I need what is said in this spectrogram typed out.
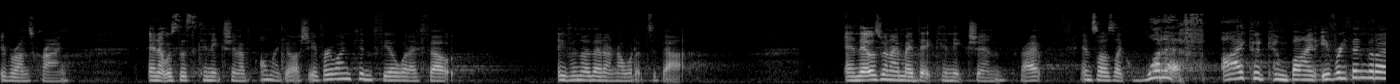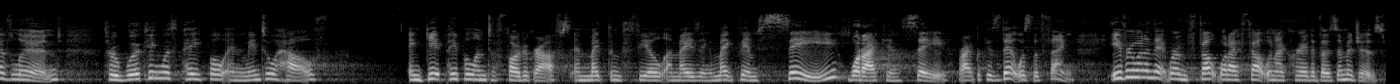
Everyone's crying. And it was this connection of, oh my gosh, everyone can feel what I felt even though they don't know what it's about. And that was when I made that connection, right? And so I was like, what if I could combine everything that I've learned through working with people and mental health and get people into photographs and make them feel amazing, make them see what I can see, right? Because that was the thing. Everyone in that room felt what I felt when I created those images.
